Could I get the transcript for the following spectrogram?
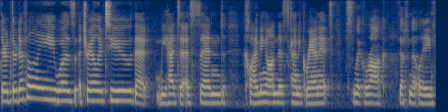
there there definitely was a trail or two that we had to ascend climbing on this kind of granite slick rock. Definitely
